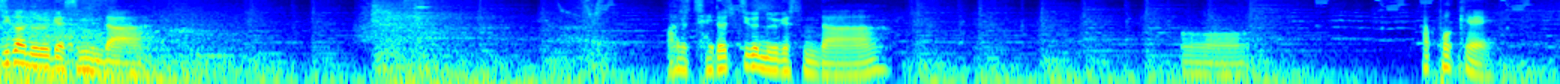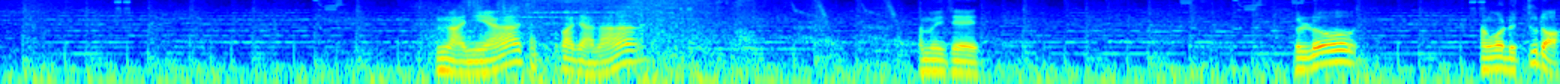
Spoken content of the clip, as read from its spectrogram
찍어 누르겠습니다. 아주 제대로 찍어 누르겠습니다. 어 자포케 응 아니야. 자포가지 않아. 그러면 이제 이걸로 방어를 뚫어.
